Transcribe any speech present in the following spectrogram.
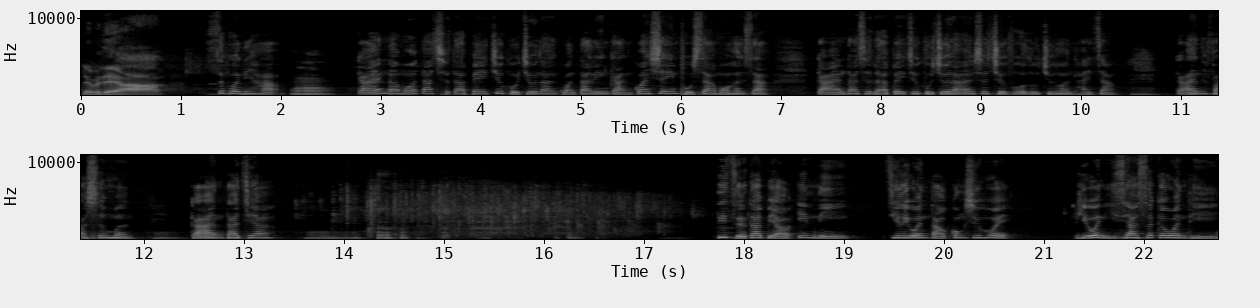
对不对啊？师傅你好。嗯。感恩南无大慈大悲救苦救难广大灵感观世音菩萨摩诃萨，感恩大慈大悲救苦救难恩师慈父卢俊宏台长，感恩法师们，感恩大家。弟子代表印尼吉里文岛公修会提问以下四个问题。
